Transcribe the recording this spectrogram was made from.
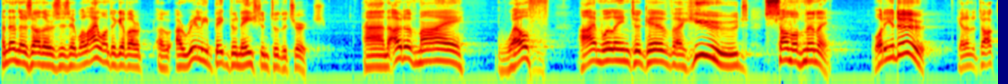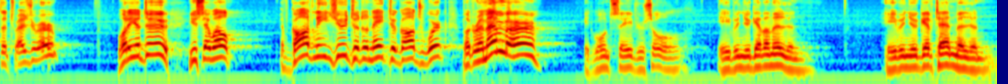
And then there's others who say, Well, I want to give a, a, a really big donation to the church. And out of my wealth, I'm willing to give a huge sum of money. What do you do? Get him to talk to the treasurer? What do you do? You say, well, if God leads you to donate to God's work, but remember, it won't save your soul. Even you give a million, even you give 10 million,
